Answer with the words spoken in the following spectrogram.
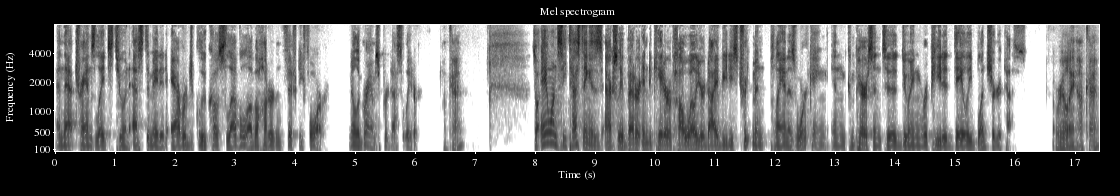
And that translates to an estimated average glucose level of 154 milligrams per deciliter. Okay. So, A1C testing is actually a better indicator of how well your diabetes treatment plan is working in comparison to doing repeated daily blood sugar tests. Really? Okay.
